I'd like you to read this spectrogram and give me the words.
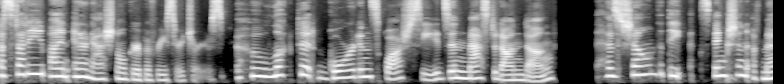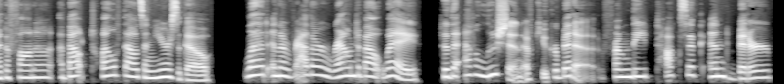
A study by an international group of researchers who looked at gourd and squash seeds in mastodon dung has shown that the extinction of megafauna about 12,000 years ago led in a rather roundabout way to the evolution of cucurbita from the toxic and bitter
